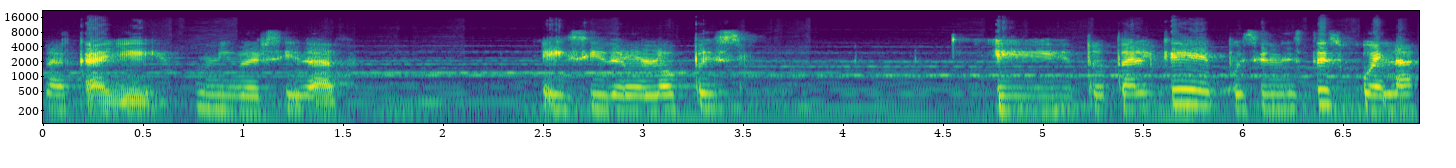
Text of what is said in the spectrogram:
la calle Universidad Isidro López. Eh, total que pues en esta escuela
